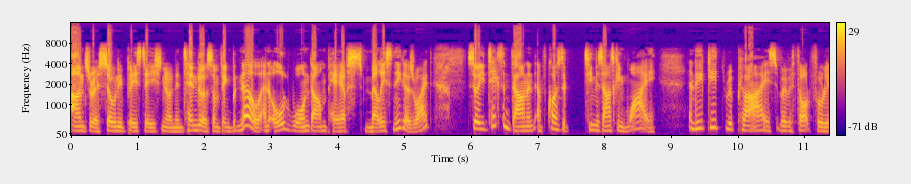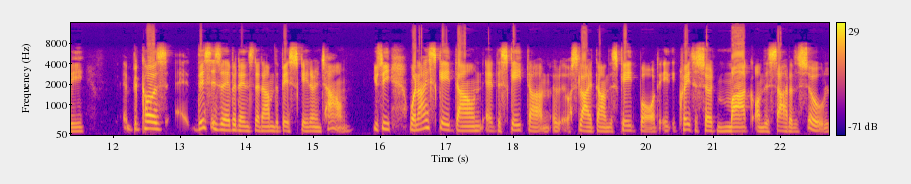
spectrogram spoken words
answer a Sony PlayStation or Nintendo or something. But no, an old worn down pair of smelly sneakers, right? So he takes them down, and of course, the team is asking why. And the kid replies very thoughtfully, because this is evidence that I'm the best skater in town. You see, when I skate down uh, the skate down uh, or slide down the skateboard, it, it, creates a certain mark on the side of the sole,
